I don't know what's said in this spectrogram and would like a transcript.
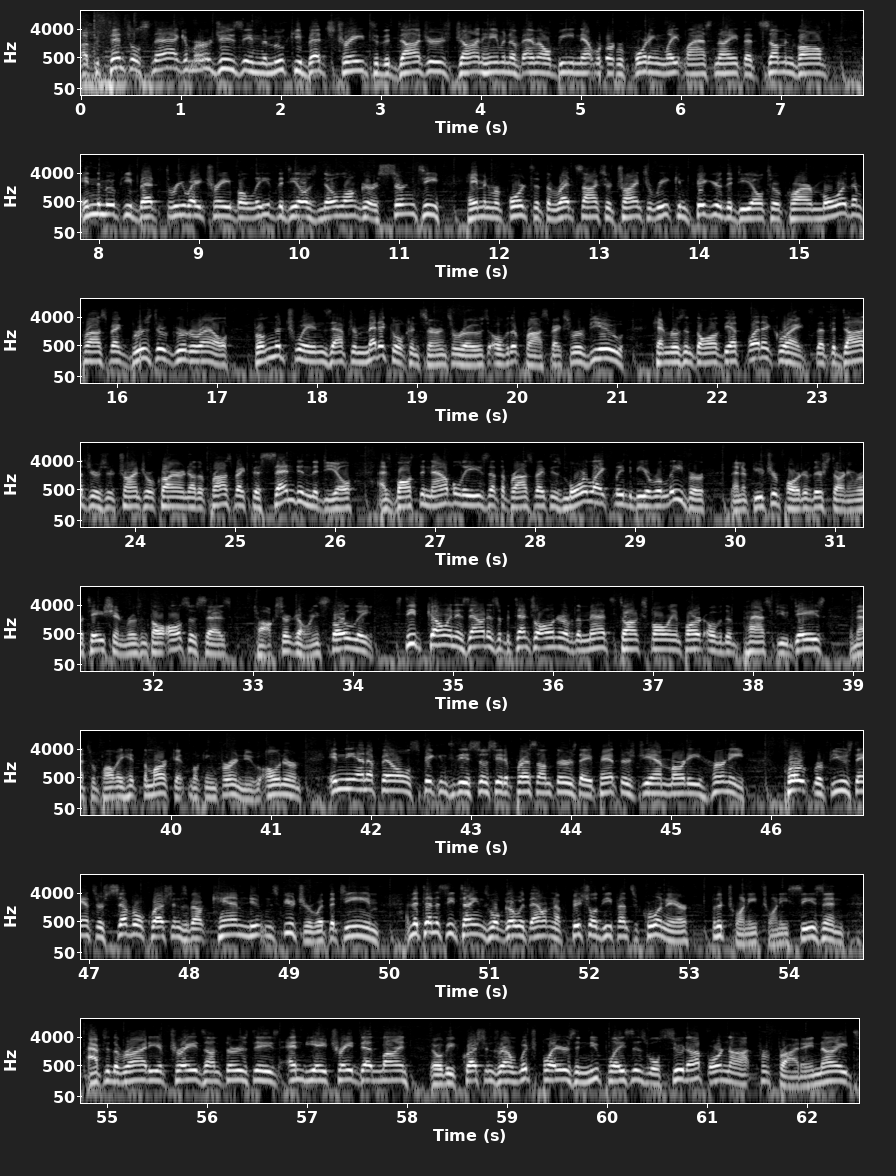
A potential snag emerges in the Mookie Betts trade to the Dodgers. Jon Heyman of MLB Network reporting late last night that some involved in the Mookie Betts three-way trade believe the deal is no longer a certainty. Heyman reports that the Red Sox are trying to reconfigure the deal to acquire more than prospect Brusdar Graterol from the Twins after medical concerns arose over the prospect's review. Ken Rosenthal of The Athletic writes that the Dodgers are trying to acquire another prospect to send in the deal, as Boston now believes that the prospect is more likely to be a reliever than a future part of their starting rotation. Rosenthal also says talks are going slowly. Steve Cohen is out as a potential owner of the Mets. Talks falling apart over the past few days. The Mets will probably hit the market looking for a new owner. In the NFL, speaking to the Associated Press on Thursday, Panthers GM Marty Hurney quote, refused to answer several questions about Cam Newton's future with the team. And the Tennessee Titans will go without an official defensive coordinator for the 2020 season. After the variety of trades on Thursday's NBA trade deadline, there will be questions around which players in new places will suit up or not for Friday night.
